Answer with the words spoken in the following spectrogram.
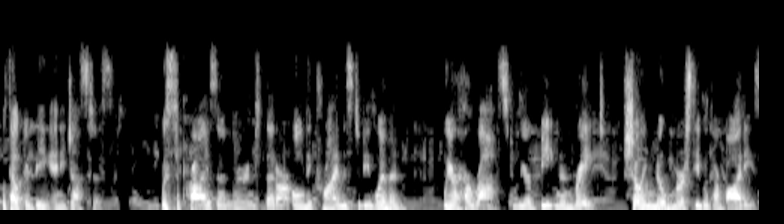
without there being any justice. With surprise, I learned that our only crime is to be women. We are harassed, we are beaten and raped, showing no mercy with our bodies.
